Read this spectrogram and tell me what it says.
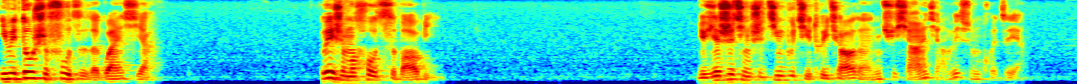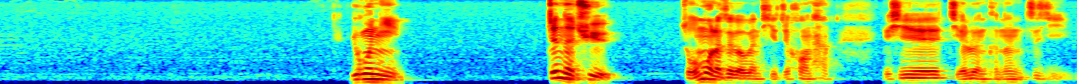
因为都是父子的关系啊。为什么厚此薄彼？有些事情是经不起推敲的，你去想一想，为什么会这样？如果你真的去琢磨了这个问题之后呢？有些结论可能你自己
